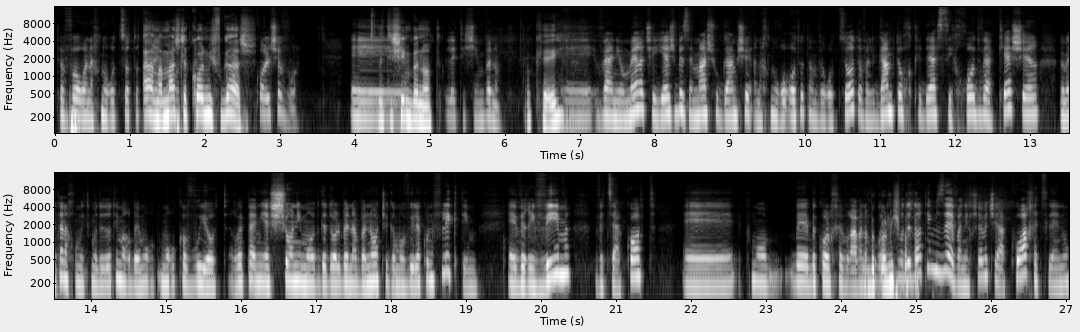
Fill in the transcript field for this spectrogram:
תבואו, אנחנו רוצות אתכם. אה, ממש לכל מפגש. כל שבוע. ל-90 בנות. ל-90 בנות. אוקיי. אה, ואני אומרת שיש בזה משהו גם שאנחנו רואות אותם ורוצות, אבל גם תוך כדי השיחות והקשר, באמת אנחנו מתמודדות עם הרבה מור- מורכבויות. הרבה פעמים יש שוני מאוד גדול בין הבנות שגם מוביל לקונפליקטים, אה, וריבים וצעקות. אה, כמו בכל חברה, ואנחנו גם. מתמודדות עם זה, ואני חושבת שהכוח אצלנו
